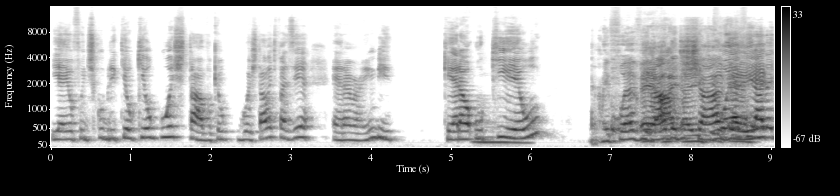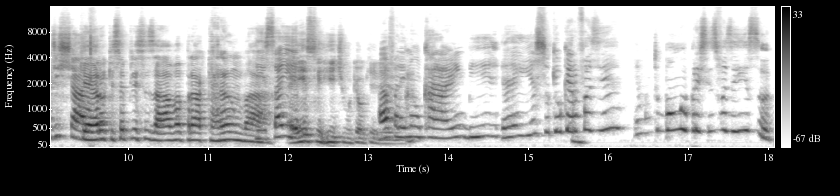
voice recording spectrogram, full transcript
E aí eu fui descobrir que o que eu gostava, o que eu gostava de fazer era R&B. Que era o que eu... Aí foi a virada aí- de aí chave Foi a aí, virada de chave. que era o que você precisava pra caramba. Isso aí. É esse ritmo que eu queria. Aí eu falei, não, cara, R&B é isso que eu quero fazer. É muito bom, eu preciso fazer isso.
